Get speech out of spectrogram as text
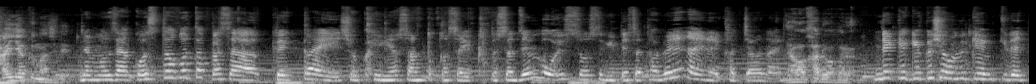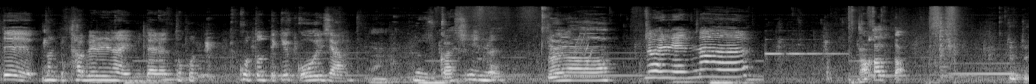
最悪マジで。でもさコストコとかさでっかい食品屋さんとかさ行くとさ全部美味しそうすぎてさ食べれないのに買っちゃわない？いやわかるわかる。で結局賞味期限切れてなんか食べれないみたいなとこことって結構多いじゃん。うん。難しいね。それな。来年な。分かった。ちょっと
